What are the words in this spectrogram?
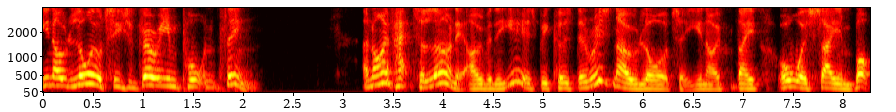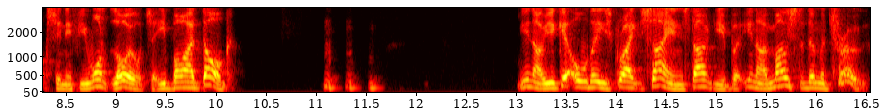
you know, loyalty is a very important thing. And I've had to learn it over the years because there is no loyalty. You know, if they always say in boxing, if you want loyalty, buy a dog. you know, you get all these great sayings, don't you? But, you know, most of them are true.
